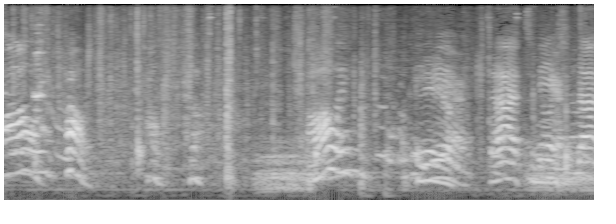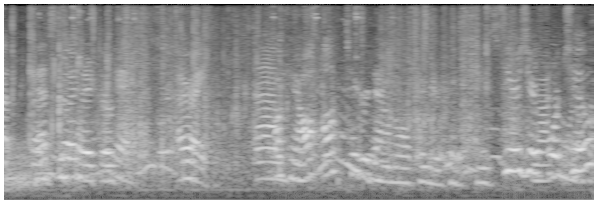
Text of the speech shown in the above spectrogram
Holly, Holly, Holly, look. Okay, There, there. that's a nice, that, That's that's the good. taker. Okay, all right. Um, Okay, I'll, I'll take her down all figure because she's. Zero zero four two.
